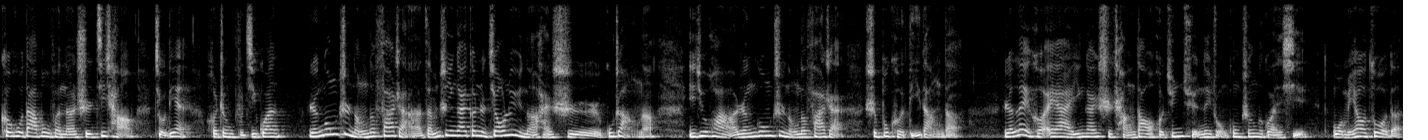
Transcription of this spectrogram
客户大部分呢是机场、酒店和政府机关。人工智能的发展啊，咱们是应该跟着焦虑呢，还是鼓掌呢？一句话啊，人工智能的发展是不可抵挡的。人类和 AI 应该是肠道和菌群那种共生的关系。我们要做的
